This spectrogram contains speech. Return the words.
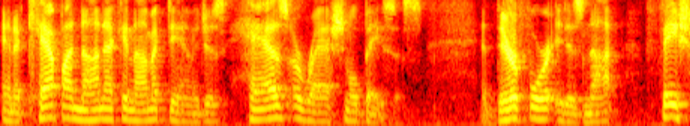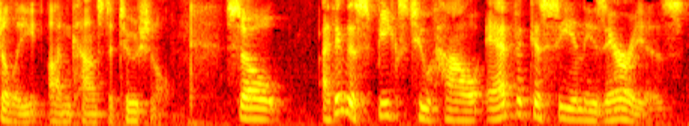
and a cap on non economic damages has a rational basis, and therefore it is not facially unconstitutional. So I think this speaks to how advocacy in these areas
